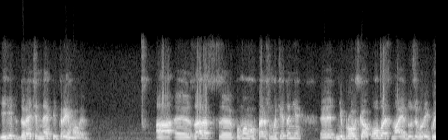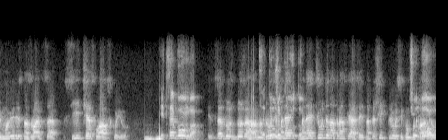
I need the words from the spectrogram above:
Її, до речі, не підтримали. А зараз, по-моєму, в першому читанні Дніпровська область має дуже велику ймовірність називатися Січеславською. І це бомба. І це дуже дуже гарно. Це Друзі, дуже мене, круто. мене чути на трансляції. Напишіть плюсиком, будь ласка.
